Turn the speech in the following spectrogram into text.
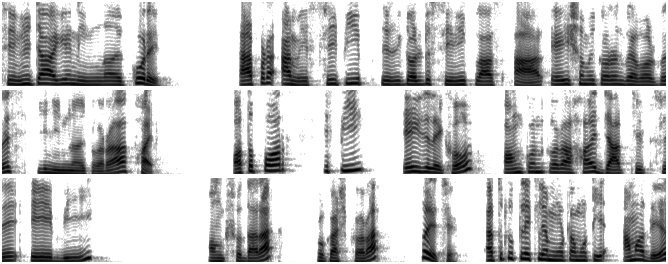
সিভিটা আগে নির্ণয় করে তারপরে আমি CP equal to CV plus R এই সমীকরণ ব্যবহার করে সিপি নির্ণয় করা হয়। অতঃপর সিপি এই যে লেখো, অঙ্কন করা হয় যার চিত্রে এ বি অংশ দ্বারা প্রকাশ করা হয়েছে। এতটুকু লিখলে মোটামুটি আমাদের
